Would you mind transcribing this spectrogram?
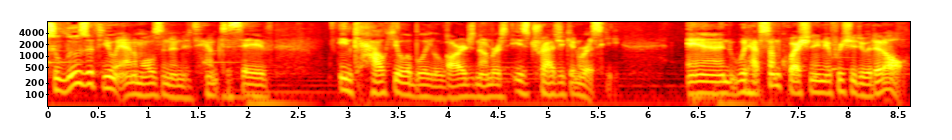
To lose a few animals in an attempt to save incalculably large numbers is tragic and risky. and would have some questioning if we should do it at all.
